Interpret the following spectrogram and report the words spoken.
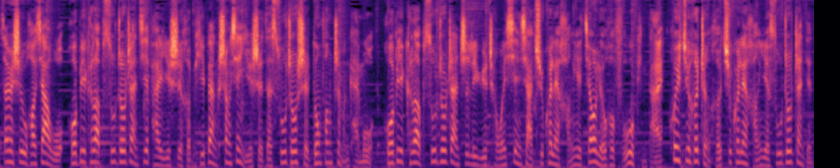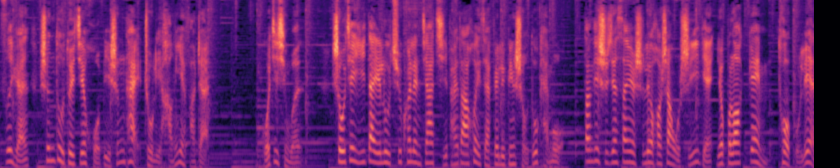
三月十五号下午，火币 Club 苏州站揭牌仪式和 P Bank 上线仪式在苏州市东方之门开幕。火币 Club 苏州站致力于成为线下区块链行业交流和服务平台，汇聚和整合区块链行业苏州站点资源，深度对接火币生态，助力行业发展。国际新闻：首届“一带一路”区块链加棋牌大会在菲律宾首都开幕。当地时间三月十六号上午十一点，由 Block Game、拓普链、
